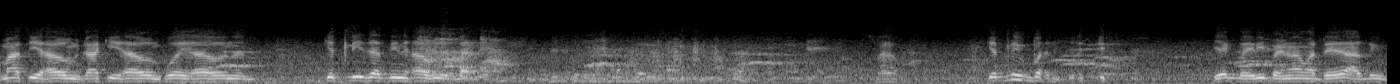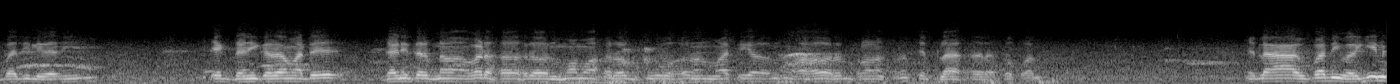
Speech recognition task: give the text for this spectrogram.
માસી હાવ ને કાકી હાવ ને ફોઈ હાવ ને કેટલી જાતની હાવ વધારે બરાબર. કેટલી ઉપાધિ. એક બૈરી પહેરવા માટે આટલી ઉપાધિ લેવાની. એક ધણી કરવા માટે ધણી તરફ વડ હરણ ને મોમા હરણ ને કૂવો હરો ને માસી હરો ને હરો ને ફલાણો હરો કેટલા હરો તો એટલે આ ઉપાધિ વળગી ને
